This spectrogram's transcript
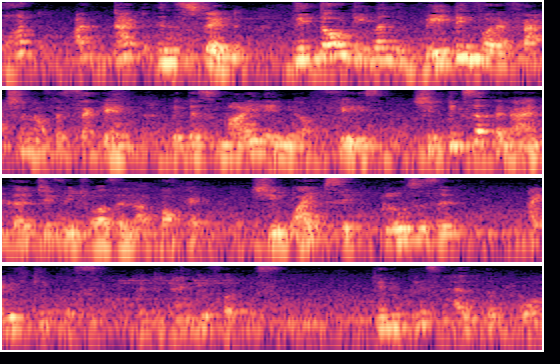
What? At that instant, without even waiting for a fraction of a second, with a smile in your face, she picks up an handkerchief which was in her pocket. She wipes it, closes it. I will keep this. Thank you for this. Can you please help the poor?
